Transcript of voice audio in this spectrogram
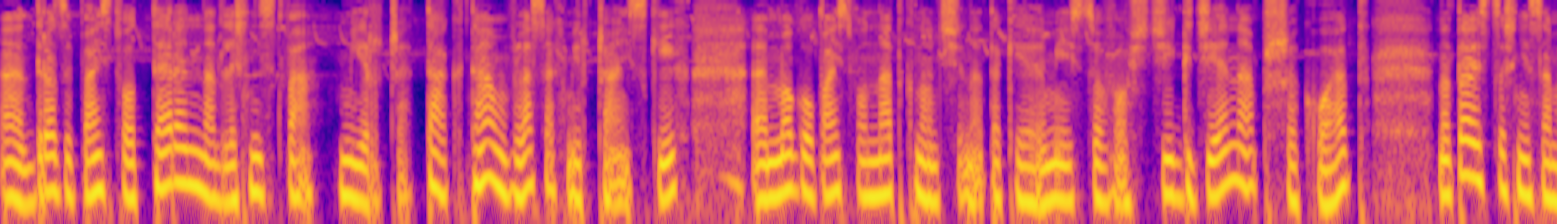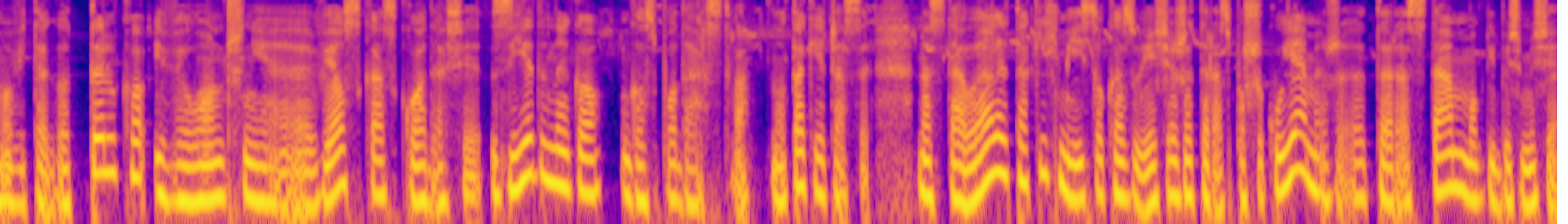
E, drodzy Państwo, teren nadleśnictwa Mircze. Tak, tam w Lasach Mirczańskich e, mogą Państwo natknąć się na takie miejscowości, gdzie na przykład, no to jest coś niesamowitego, tylko i wyłącznie wioska składa się z jednego gospodarstwa. No takie czasy nastały, ale takich miejsc okazuje się, że teraz poszukujemy, że teraz tam moglibyśmy się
